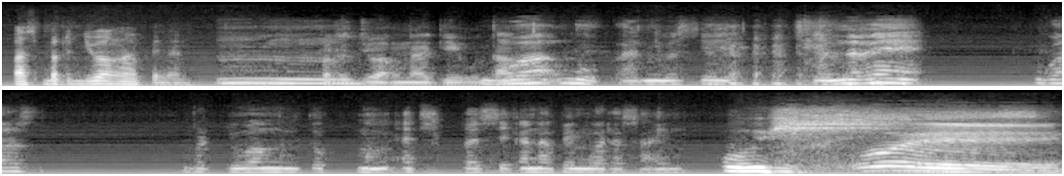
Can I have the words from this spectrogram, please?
Pas berjuang apa nan? Hmm, Berjuang lagi gua utama. bukan gua sih. Sebenarnya gua harus berjuang untuk mengekspresikan apa yang gua rasain. Wih, woi.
